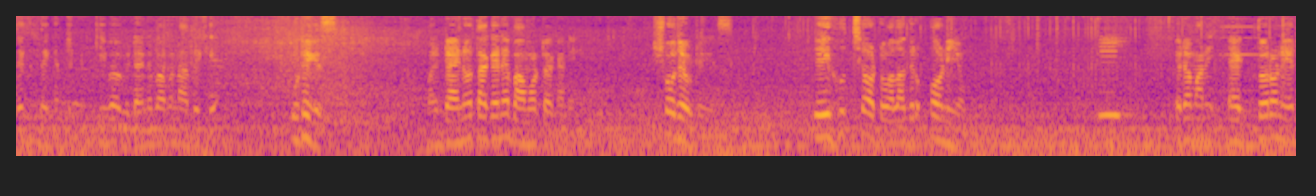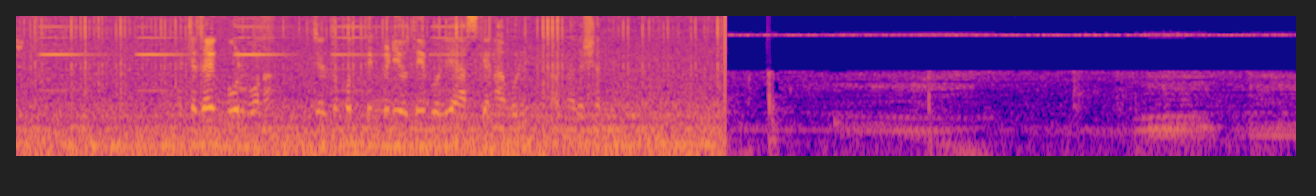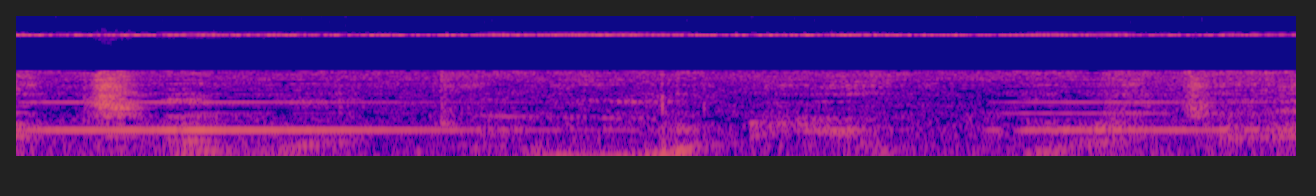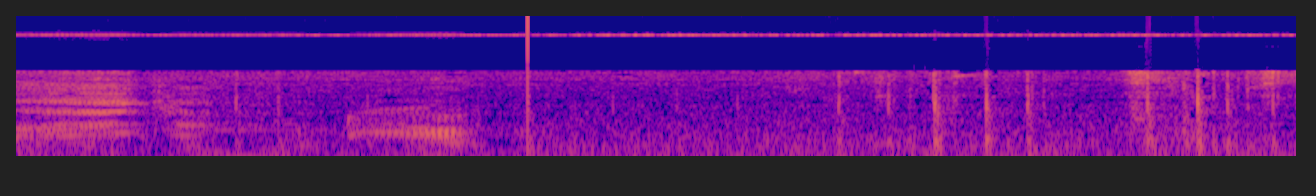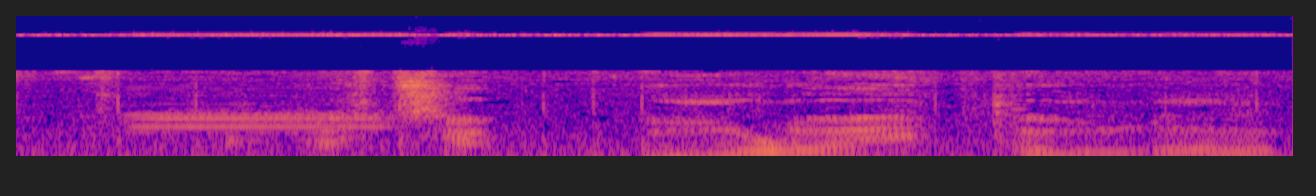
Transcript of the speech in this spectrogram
দেখেন দেখেন কীভাবে ডাইনে বামে না দেখে উঠে গেছে। মানে ডাইনেও তাকায় নেই, বামও তাকায় নেই। সোজা উঠে গেছে। এই হচ্ছে অটোওয়ালাদের অনিয়ম। এটা মানে এক ধরনের একটা যাই বলব না, যেহেতু প্রত্যেক ভিডিওতেই বলি, আজকে না বলি, আপনাদের সাথে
